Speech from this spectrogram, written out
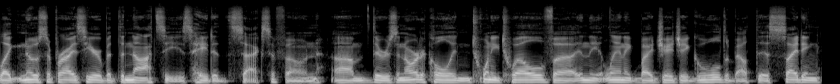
Like, no surprise here, but the Nazis hated the saxophone. Um, there's an article in 2012 uh, in The Atlantic by J.J. Gould about this, citing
